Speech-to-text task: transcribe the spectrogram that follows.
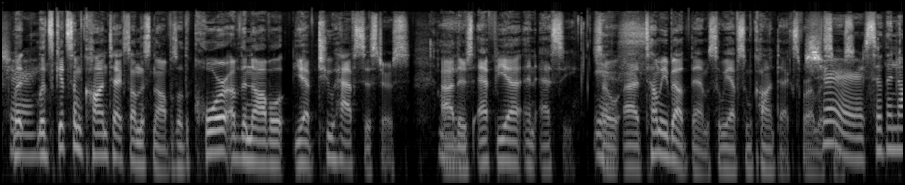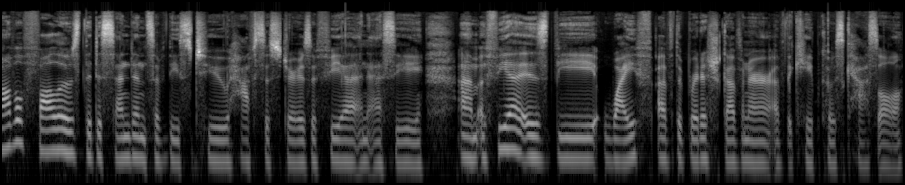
sure. let, us get some context on this novel. So, the core of the novel, you have two half sisters. Uh, right. Uh, there's Effia and Esi. So, uh, tell me about them so we have some context for our sure. listeners. Sure. So, the novel follows the descendants of these two half sisters, Effia and Esi. Um, Effia is the wife of the British governor of the Cape Coast Castle.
